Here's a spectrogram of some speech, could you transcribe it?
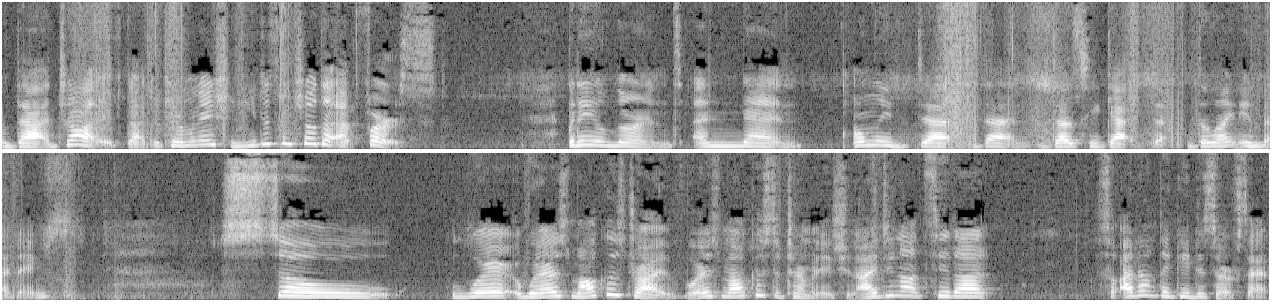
that drive, that determination. He doesn't show that at first, but he learns, and then only de- then does he get the, the lightning bending. So where where's Mako's drive? Where's Mako's determination? I do not see that, so I don't think he deserves it.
